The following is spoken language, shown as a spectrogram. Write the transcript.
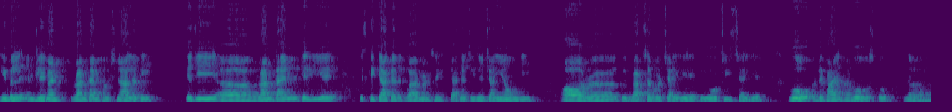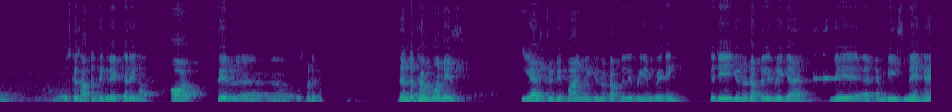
he will implement runtime functionality कि जी रन uh, टाइम के लिए इसकी क्या क्या रिक्वायरमेंट्स हैं क्या क्या चीज़ें चाहिए होंगी और uh, कोई वेब सर्वर चाहिए कोई और चीज़ चाहिए वो डिफाइन वो उसको uh, उसके साथ इंटीग्रेट करेगा और फिर uh, उसको define then the third one is he has to define the unit of delivery and rating कि जी यूनिट ऑफ़ डिलीवरी क्या है? ये एम में है,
